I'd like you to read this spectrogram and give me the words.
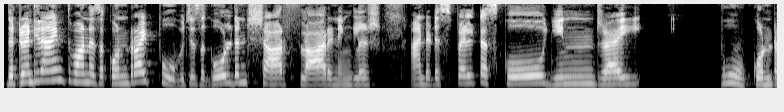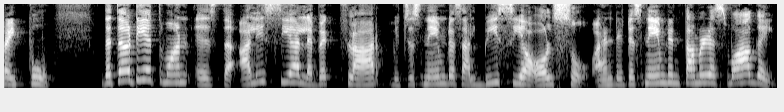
The 29th one is a Kondrai Poo, which is a golden shower flower in English, and it is spelled as Ko Indrai Poo, Kondrai Poo. The 30th one is the Albizia Lebbeck flower, which is named as Albizia also, and it is named in Tamil as Vagai.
